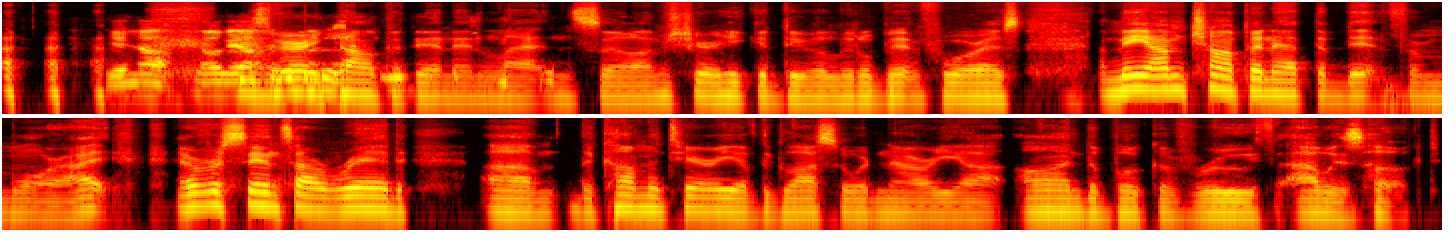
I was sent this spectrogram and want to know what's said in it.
yeah. Oh, yeah. He's very competent in Latin, so I'm sure he could do a little bit for us. Me, I'm chomping at the bit for more. I ever since I read um, the commentary of the Glossa Ordinaria on the book of Ruth, I was hooked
